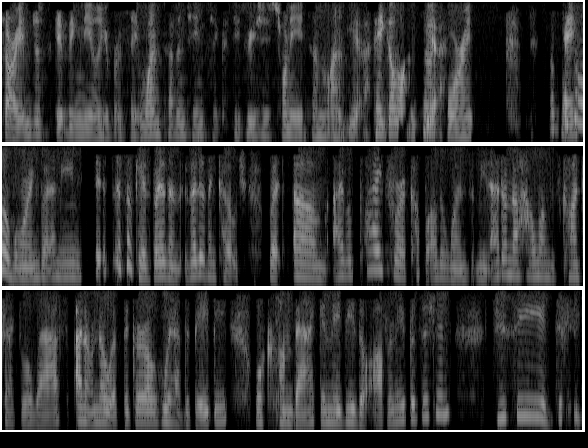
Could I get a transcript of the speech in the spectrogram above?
Sorry, I'm just giving Neil your birthday. One seventeen sixty three. She's twenty eight ten one. Yeah. Okay, go on. So Yeah. it's boring. Okay. It's a little boring, but I mean, it's it's okay. It's better than better than coach. But um I've applied for a couple other ones. I mean, I don't know how long this contract will last. I don't know if the girl who had the baby will come back and maybe they'll offer me a position. Do you see a different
